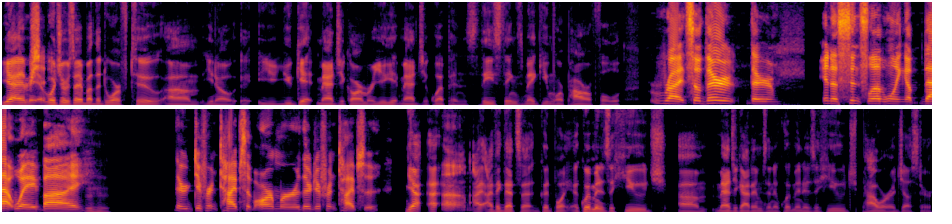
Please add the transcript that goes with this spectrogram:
Yeah, I mean, se. what you were saying about the dwarf too. Um, you know, you you get magic armor, you get magic weapons. These things make you more powerful. Right. So they're they're in a sense leveling up that way by Mm-hmm. their different types of armor, their different types of Yeah, I, um, I, I think that's a good point. Equipment is a huge um, magic items, and equipment is a huge power adjuster.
